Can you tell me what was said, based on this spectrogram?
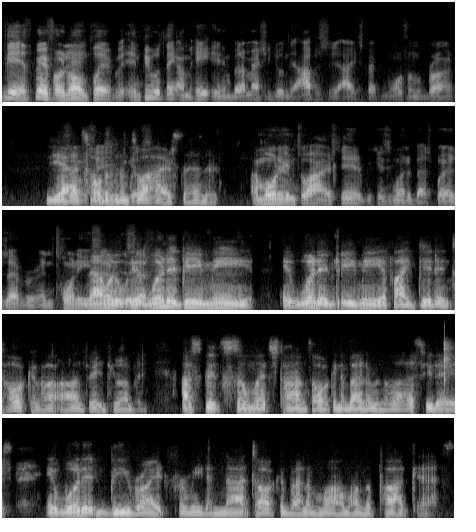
Yeah, it's great for a normal player, but and people think I'm hating, but I'm actually doing the opposite. I expect more from LeBron. Yeah, it's holding him to a higher standard. I'm holding him to a higher standard because he's one of the best players ever. And 20. Now, it, it would it be me? It wouldn't be me if I didn't talk about Andre Drummond. I spent so much time talking about him in the last few days. It wouldn't be right for me to not talk about him while I'm on the podcast.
